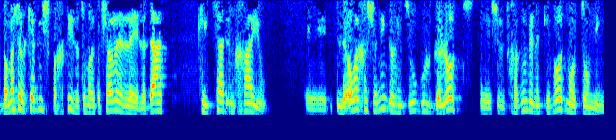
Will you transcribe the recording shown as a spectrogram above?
ממש הרכב משפחתי, זאת אומרת, אפשר לדעת כיצד הם חיו. לאורך השנים גם נמצאו גולגלות של זכרים ונקבות מאותו מין.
